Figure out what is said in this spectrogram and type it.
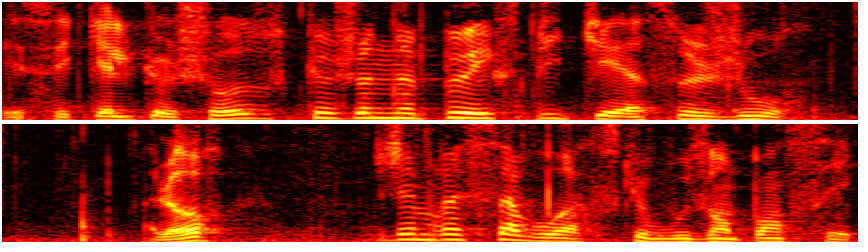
Et c'est quelque chose que je ne peux expliquer à ce jour. Alors, j'aimerais savoir ce que vous en pensez.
